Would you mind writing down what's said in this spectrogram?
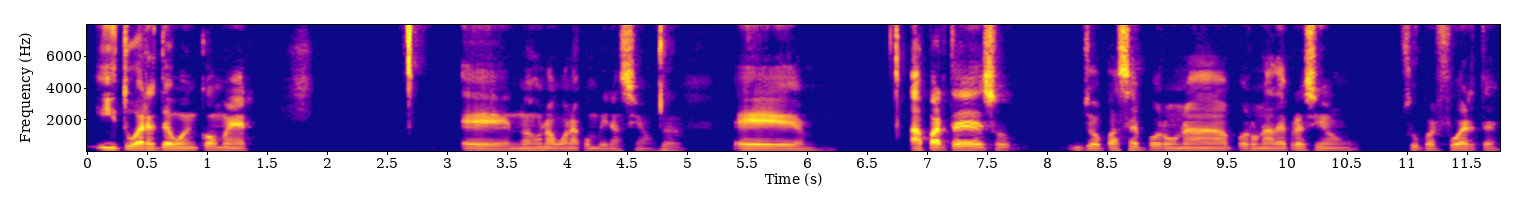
y tú eres de buen comer, eh, no es una buena combinación. No. Eh, aparte de eso, yo pasé por una, por una depresión súper fuerte.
